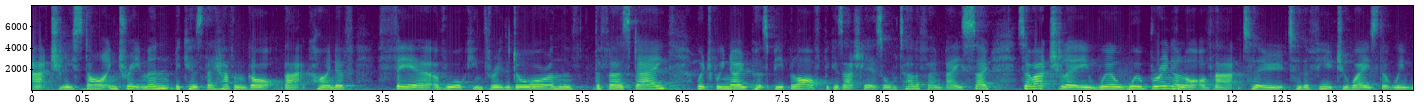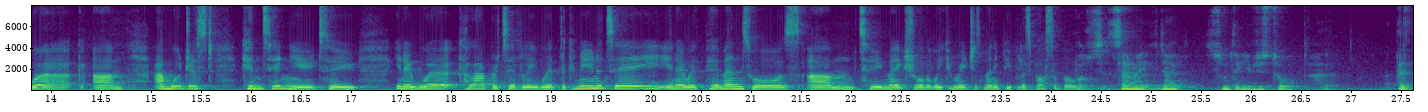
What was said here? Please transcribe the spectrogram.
actually starting treatment because they haven't got that kind of fear of walking through the door on the, the first day, which we know puts people off because actually it's all telephone based. So, so actually we'll we'll bring a lot of that to to the future ways that we work, um, and we'll just continue to you know work collaboratively with the community, you know, with peer mentors um, to make sure that we can reach as many people as possible. But you know, something you've just talked. There's,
